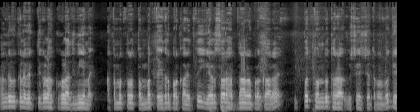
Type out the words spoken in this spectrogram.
ಅಂಗವಿಕಲ ವ್ಯಕ್ತಿಗಳ ಹಕ್ಕುಗಳ ಅಧಿನಿಯಮ ಹತ್ತೊಂಬತ್ತು ನೂರ ತೊಂಬತ್ತೈದರ ಪ್ರಕಾರ ಇತ್ತು. ಈಗ ಎರಡು ಸಾವಿರ ಹದಿನಾರರ ಪ್ರಕಾರ ಇಪ್ಪತ್ತೊಂದು ಥರ ವಿಶೇಷ ಚೇತನರ ಬಗ್ಗೆ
